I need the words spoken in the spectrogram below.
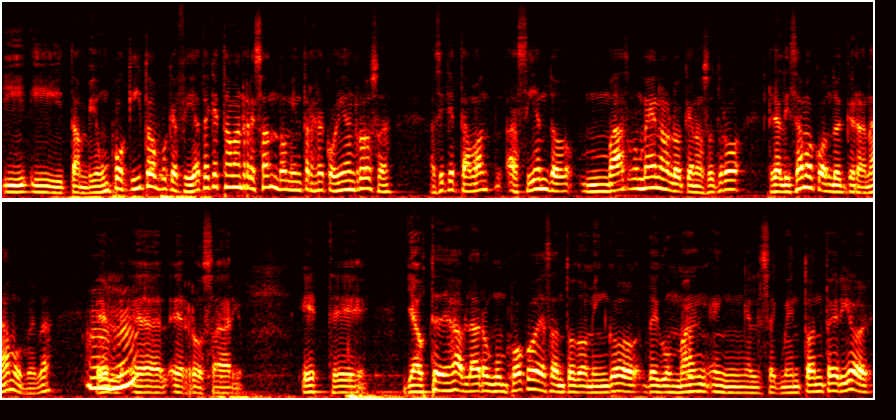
Y, y también un poquito, porque fíjate que estaban rezando mientras recogían rosas. Así que estaban haciendo más o menos lo que nosotros realizamos cuando engranamos, ¿verdad? El- el rosario. Este, ya ustedes hablaron un poco de Santo Domingo de Guzmán en el segmento anterior,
